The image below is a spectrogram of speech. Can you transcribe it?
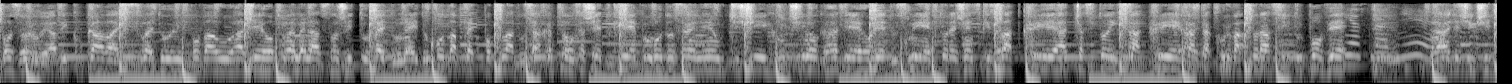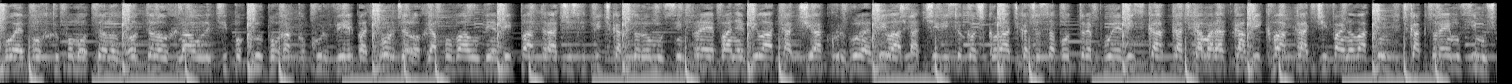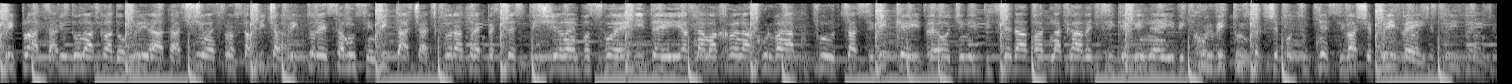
pozoruj a vykúkávaj, sleduj povahu had jeho plemena zložitú vedu. Nejdu podľa predpokladu, za chrbtom sa všetky jebu Podozrenie utiší ich účinok, had jeho jedu Zmije, ktoré ženský zlat kryje a často ich zakryje. Každá kurva, ktorá si tu povie Jasná nie. Nájdeš ich žiť dvoje boh tu po moteloch, hoteloch Na ulici po kluboch ako kurvy jebať v bordeloch Ja povahu viem vypatrať, či si pička, ktorú musím prejebane vylákať Či ja kurvu len vylátať. Či vysokoškoláčka, čo sa potrebuje vyskákať Kamarátka vykvakať, či fajnová kundička, ktorej musím už priplácať. Ju do nákladov prirátať, či len sprosta piča, pri ktorej sa musím vytáčať. Ktorá trepe z cesty, žije len vo svojej idei Jak namachlená kurva nakupujúca si v Ikei Dve hodiny vysedávať na káve cige v inej Vy kurvy tu srdče podsúpne si vaše príbehy vy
